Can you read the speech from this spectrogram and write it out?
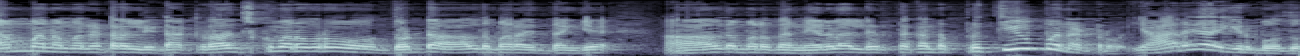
ನಮ್ಮ ನಮ್ಮ ನಟರಲ್ಲಿ ಡಾಕ್ಟರ್ ರಾಜ್ಕುಮಾರ್ ಅವರು ದೊಡ್ಡ ಆಲ್ದ ಮರ ಇದ್ದಂಗೆ, ಆ ಆಲ್ದ ಮರದ ನೆರಳಲ್ಲಿ ಇರ್ತಕ್ಕಂಥ ಪ್ರತಿಯೊಬ್ಬ ನಟರು ಯಾರೇ ಆಗಿರ್ಬೋದು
